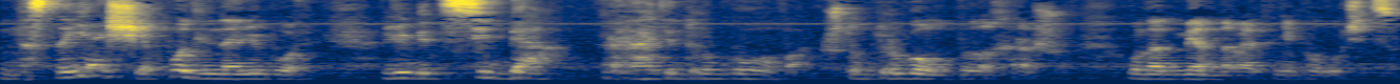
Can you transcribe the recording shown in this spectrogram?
настоящая подлинная любовь любит себя ради другого, чтобы другому было хорошо. У надменного это не получится.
